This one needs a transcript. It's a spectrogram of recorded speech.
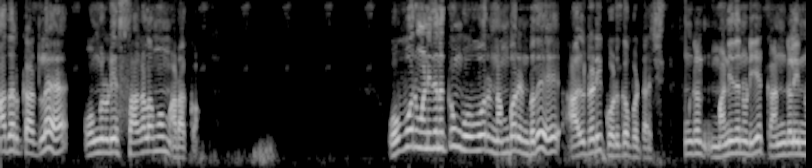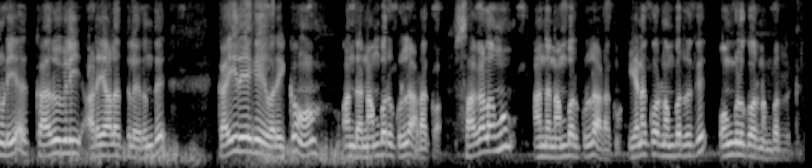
ஆதார் கார்டில் உங்களுடைய சகலமும் அடக்கம். ஒவ்வொரு மனிதனுக்கும் ஒவ்வொரு நம்பர் என்பது ஆல்ரெடி கொடுக்கப்பட்டாச்சு. கண்கள் மனிதனுடைய கண்களினுடைய கருவிழி அடையாளத்திலிருந்து கைரேகை வரைக்கும் அந்த நம்பருக்குள்ளே அடக்கம். சகலமும் அந்த நம்பருக்குள்ளே அடக்கம். எனக்கு ஒரு நம்பர் இருக்குது உங்களுக்கு ஒரு நம்பர் இருக்குது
